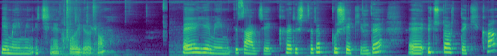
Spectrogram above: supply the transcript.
yemeğimin içine koyuyorum ve yemeğimi güzelce karıştırıp bu şekilde 3-4 e, dakika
